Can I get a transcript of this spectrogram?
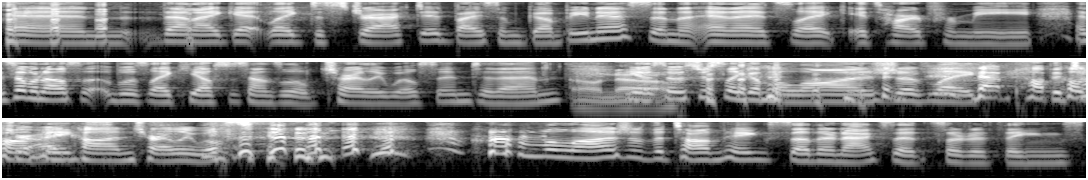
and then I get like distracted by some gumpiness, and and it's like it's hard for me. And someone else was like, he also also sounds a little Charlie Wilson to them. Oh, You know, no. so it's just like a melange of like that pop the culture Tom Hanks- icon, Charlie Wilson. a melange of the Tom Hanks Southern accent sort of things.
